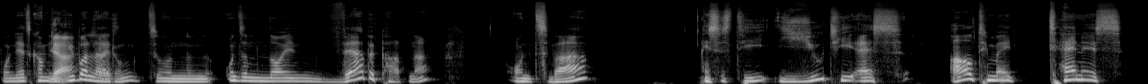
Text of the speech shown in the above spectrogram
Und jetzt kommt die ja, Überleitung zu unserem neuen Werbepartner. Und zwar ist es die UTS Ultimate Tennis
